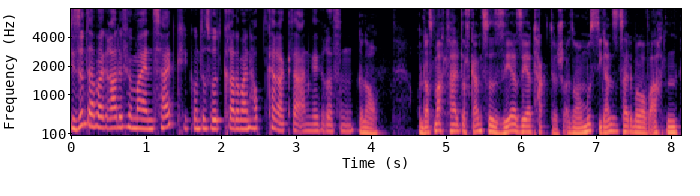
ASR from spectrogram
die sind aber gerade für meinen Sidekick und es wird gerade mein Hauptcharakter angegriffen. Genau. Und das macht halt das Ganze sehr, sehr taktisch. Also man muss die ganze Zeit immer darauf achten,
